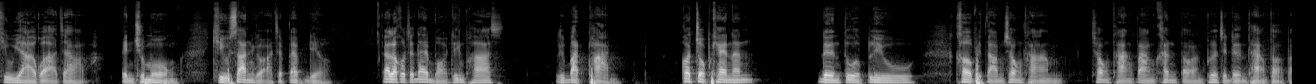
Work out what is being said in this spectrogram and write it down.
คิวยาวก็อาจจะเป็นชั่วโมง คิวสั้นก็อาจจะแป๊บเดียว แล้วเราก็จะได้ boarding pass หรือบัตรผ่าน ก็จบแค่นั้น เดินตัวปลิวเข้าไปตามช่องทางช่องทางตามขั้นตอนเพื่อจะเดินทางต่อไป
